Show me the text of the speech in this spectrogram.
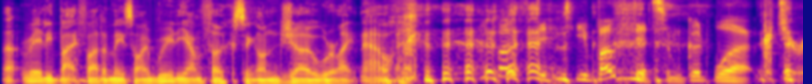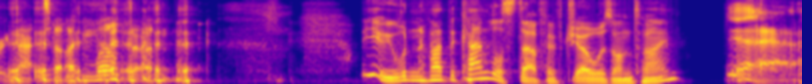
that really backfired on me. So I really am focusing on Joe right now. You both, did, you both did some good work during that time. Well done. Yeah, you wouldn't have had the candle stuff if Joe was on time. Yeah.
